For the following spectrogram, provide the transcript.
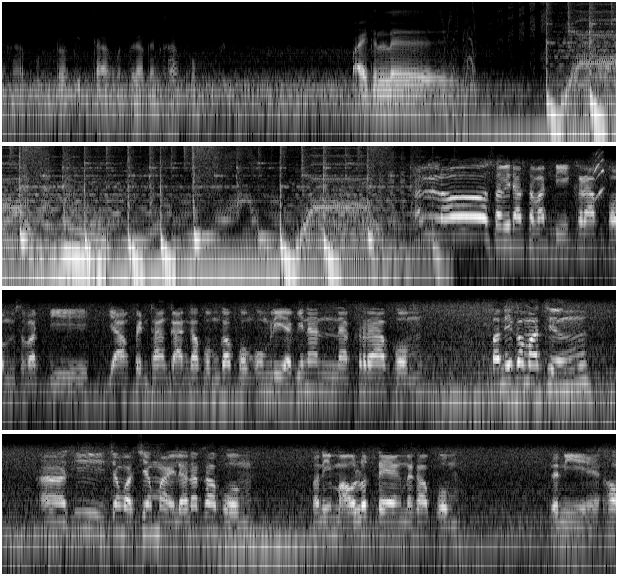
นะครับผมเราติดตามกันก็แล้วกันครับผม ไปกันเลยฮัลโหลสวัสดีครับสวัสดีครับ ผมสวัสดีอย่างเป็นทางการครับผมกับผมอุ้มเลียพี่นั่นนะครับผม ตอนนี้ก็มาถึงที่จังหวัดเชียงใหม่แล้วนะครับผม ตอนนี้เหมารถแดงนะครับผมแต่นี่เขา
